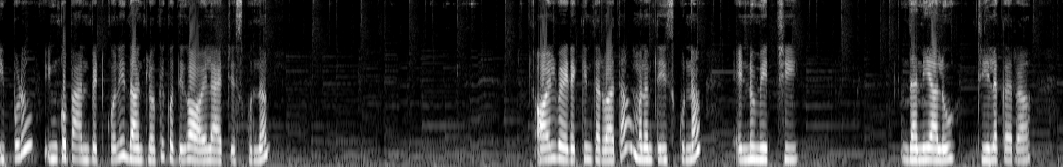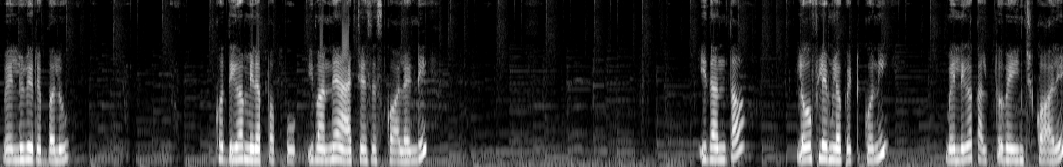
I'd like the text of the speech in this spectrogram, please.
ఇప్పుడు ఇంకో ప్యాన్ పెట్టుకొని దాంట్లోకి కొద్దిగా ఆయిల్ యాడ్ చేసుకుందాం. ఆయిల్ వేడెక్కిన తర్వాత మనం తీసుకున్న ఎండుమిర్చి ధనియాలు జీలకర్ర వెల్లుల్లి రెబ్బలు కొద్దిగా మినపప్పు ఇవన్నీ యాడ్ చేసేసుకోవాలండి. ఇదంతా లో ఫ్లేమ్లో పెట్టుకొని మెల్లిగా కలుపుతూ వేయించుకోవాలి.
